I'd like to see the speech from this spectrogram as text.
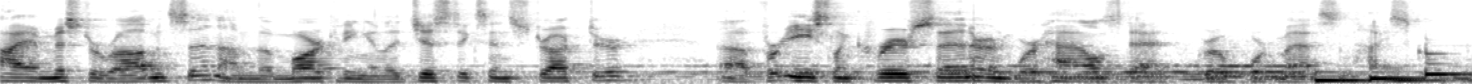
I am Mr. Robinson. I'm the marketing and logistics instructor uh, for Eastland Career Center, and we're housed at Groveport Madison High School.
